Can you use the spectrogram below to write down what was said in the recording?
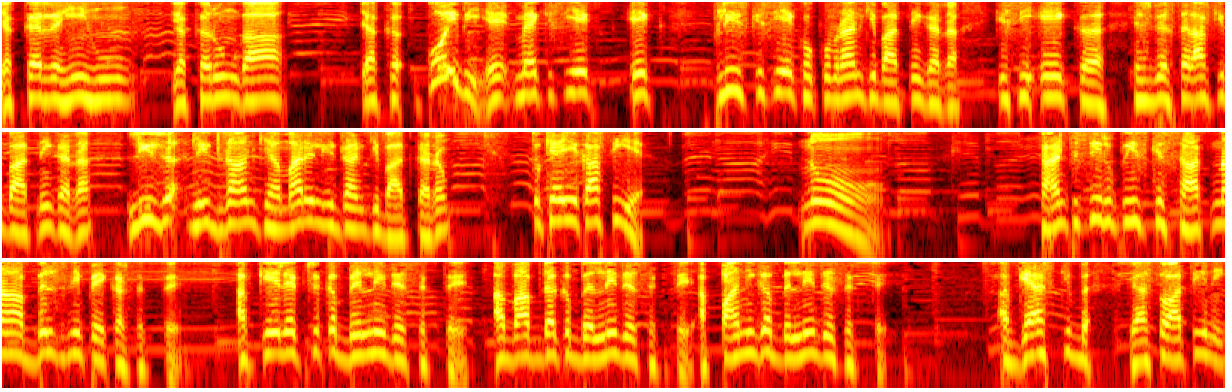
या कर रही हूँ या करूँगा या कर, कोई भी ए, मैं किसी एक एक प्लीज़ किसी एक हुक्मरान की बात नहीं कर रहा किसी एक हिजब इख्तलाफ की बात नहीं कर रहा लीडर लीडरान की हमारे लीडरान की बात कर रहा हूँ। तो क्या ये काफ़ी है? नो फैंटेसी रुपीज़ के साथ ना आप बिल्स नहीं पे कर सकते। आपके इलेक्ट्रिक का बिल नहीं दे सकते। अब आपदा का बिल नहीं दे सकते। अब पानी का बिल नहीं दे सकते। अब गैस की गैस तो आती नहीं।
